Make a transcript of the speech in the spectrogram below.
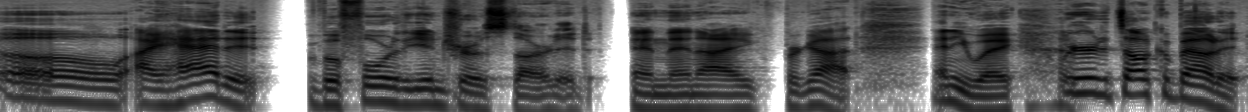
Oh, I had it before the intro started and then I forgot. Anyway, we're here to talk about it.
